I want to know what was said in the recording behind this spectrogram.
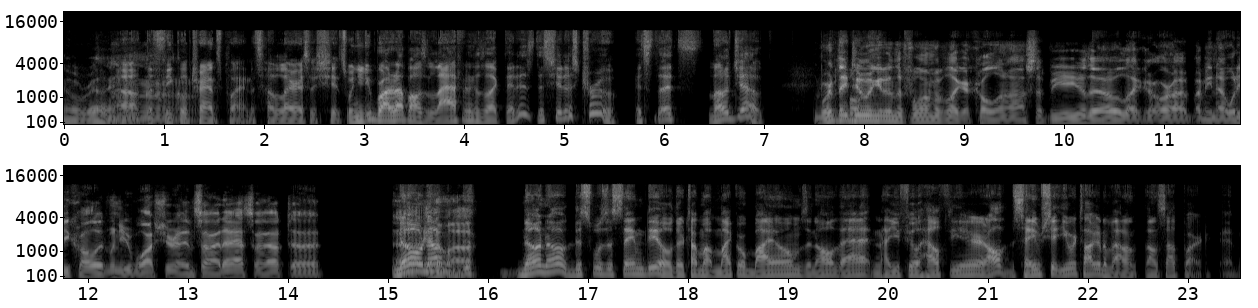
Oh, really? uh, the fecal Mm. transplant. It's hilarious as shit. So when you brought it up, I was laughing because like that is this shit is true. It's that's no joke. Weren't they doing it in the form of like a colonoscopy though? Like or a I mean, uh, what do you call it when you wash your inside ass out? Uh No, uh, no, enema. this- no, no. This was the same deal. They're talking about microbiomes and all that, and how you feel healthier, and all the same shit you were talking about on, on South Park. And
